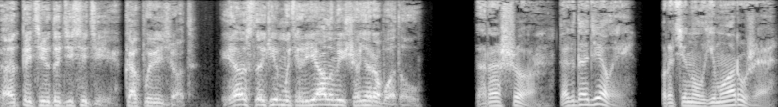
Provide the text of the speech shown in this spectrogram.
«От пяти до десяти, как повезет. Я с таким материалом еще не работал». «Хорошо, тогда делай», — протянул ему оружие.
